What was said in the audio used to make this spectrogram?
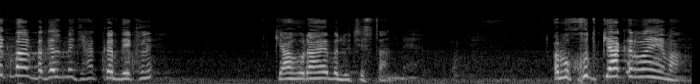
एक बार बगल में झाँक कर देख लें, क्या हो रहा है बलूचिस्तान में। और वो खुद क्या कर रहे हैं वहाँ?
